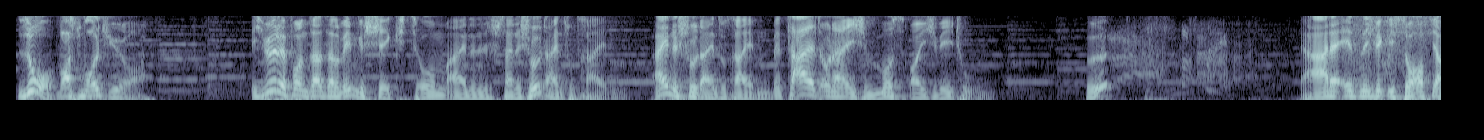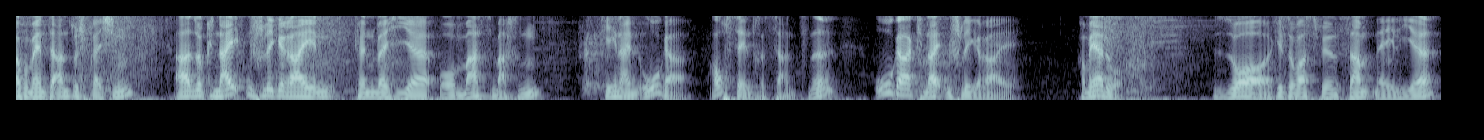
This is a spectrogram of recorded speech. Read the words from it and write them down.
So, was wollt ihr? Ich würde von Salsalabim geschickt, um eine, seine Schuld einzutreiben. Eine Schuld einzutreiben. Bezahlt oder ich muss euch wehtun. Ja, der ist nicht wirklich so auf die Argumente anzusprechen. Also Kneipenschlägereien können wir hier en masse machen. Gegen einen Oger. Auch sehr interessant, ne? Oger Kneipenschlägerei. Komm her, du. So, gibt's noch was für ein Thumbnail hier?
